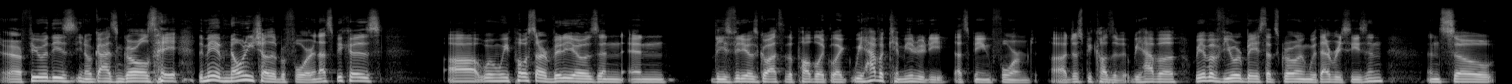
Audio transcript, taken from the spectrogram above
a few of these, you know, guys and girls, they they may have known each other before, and that's because uh, when we post our videos and and these videos go out to the public, like we have a community that's being formed uh, just because of it. We have a we have a viewer base that's growing with every season, and so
